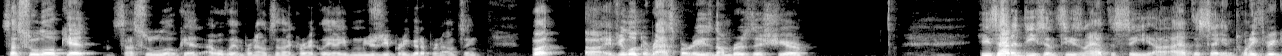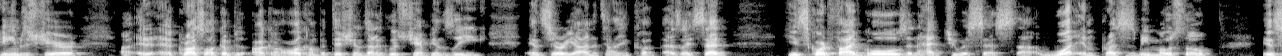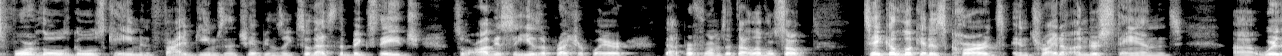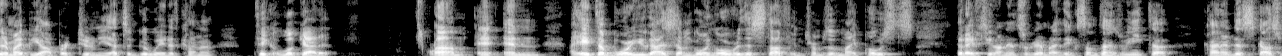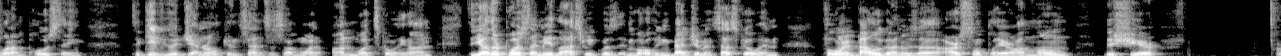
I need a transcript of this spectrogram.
Sassuolo kit. Sassuolo kit. I hopefully I'm pronouncing that correctly. I'm usually pretty good at pronouncing. But uh, if you look at Raspadori's numbers this year, he's had a decent season. I have to see. I have to say, in 23 games this year, uh, across all comp- all competitions, that includes Champions League and Serie A and Italian Cup. As I said, he scored five goals and had two assists. Uh, what impresses me most, though, is four of those goals came in five games in the Champions League. So that's the big stage. So obviously, he is a pressure player that performs at that level. So take a look at his cards and try to understand uh, where there might be opportunity. That's a good way to kind of take a look at it. Um, and, and, I hate to bore you guys. I'm going over this stuff in terms of my posts that I've seen on Instagram, but I think sometimes we need to kind of discuss what I'm posting to give you a general consensus on what on what's going on. The other post I made last week was involving Benjamin Sesko and Folarin Balogun, who's an Arsenal player on loan this year.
